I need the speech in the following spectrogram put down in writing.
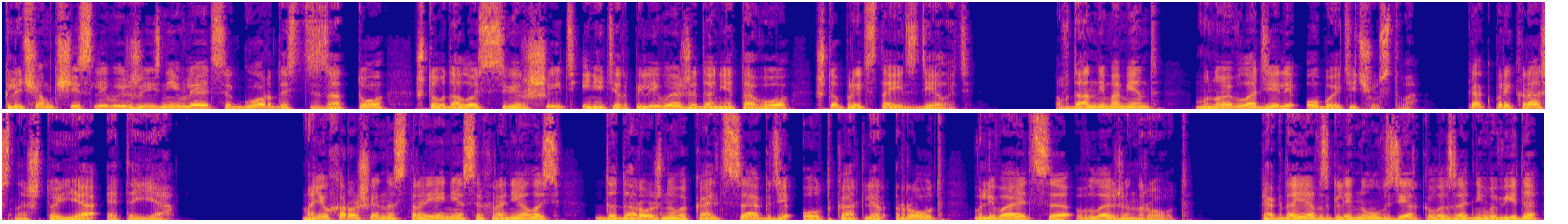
Ключом к счастливой жизни является гордость за то, что удалось совершить, и нетерпеливое ожидание того, что предстоит сделать. В данный момент мной владели оба эти чувства. Как прекрасно, что я — это я. Мое хорошее настроение сохранялось до дорожного кольца, где Олд Катлер Роуд вливается в Лежен Роуд. Когда я взглянул в зеркало заднего вида,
